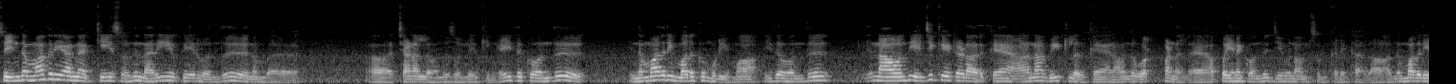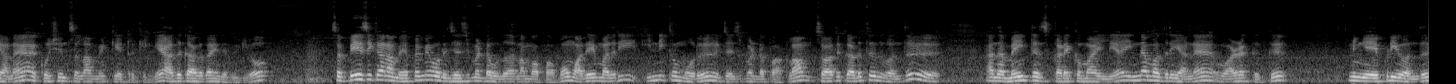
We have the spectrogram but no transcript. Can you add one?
ஸோ இந்த மாதிரியான கேஸ் வந்து நிறைய பேர் வந்து நம்ம சேனலில் வந்து சொல்லியிருக்கீங்க. இதுக்கு வந்து இந்த மாதிரி மறுக்க முடியுமா? இதை வந்து நான் வந்து எஜுகேட்டடாக இருக்கேன் ஆனால் வீட்டில் இருக்கேன் நான் வந்து ஒர்க் பண்ணலை அப்போ எனக்கு வந்து ஜீவனாம்சம் கிடைக்காதா? அந்த மாதிரியான கொஷின்ஸ் எல்லாமே கேட்டிருக்கீங்க. அதுக்காக தான் இந்த வீடியோ ஸோ பேசிக்காக நம்ம எப்பவுமே ஒரு ஜட்ஜ்மெண்ட்டை உதாரணமாக பார்ப்போம். அதே மாதிரி இன்றைக்கும் ஒரு ஜட்ஜ்மெண்ட்டை பார்க்கலாம். ஸோ அதுக்கு அடுத்தது வந்து அந்த மெயின்டெனன்ஸ் கிடைக்குமா இல்லையா? இந்த மாதிரியான வழக்குக்கு நீங்கள் எப்படி வந்து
